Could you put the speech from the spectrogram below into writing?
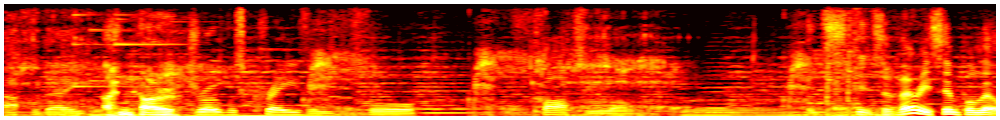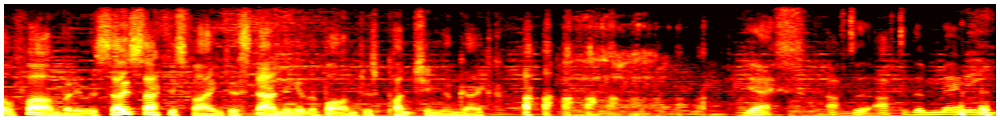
after they I know. drove us crazy for far too long. It's, it's a very simple little farm, but it was so satisfying just standing at the bottom, just punching them, going, Yes, after after the many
